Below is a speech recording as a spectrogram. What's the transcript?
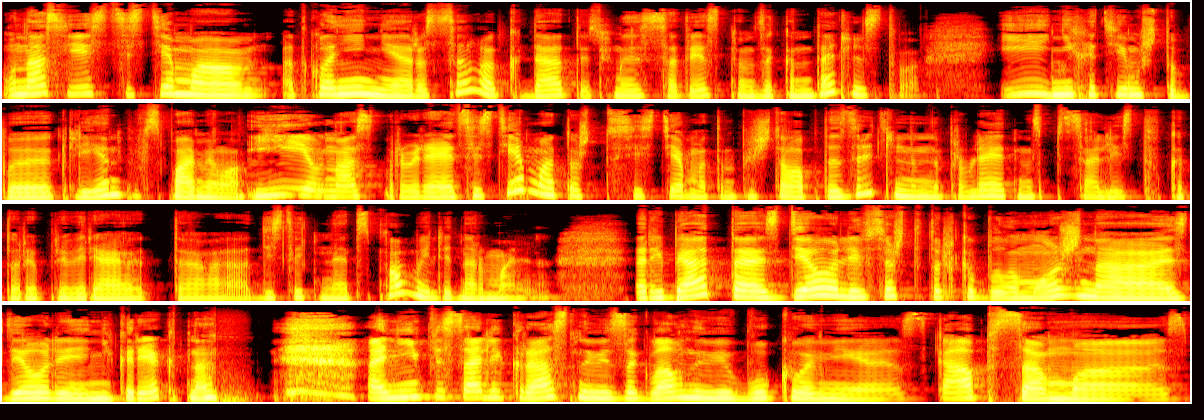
у нас есть система отклонения рассылок, да, то есть мы соответствуем законодательству и не хотим, чтобы клиентов спамило. И у нас проверяет система, то, что система там посчитала подозрительным, направляет на специалистов, которые проверяют, а, действительно это спам или нормально. Ребята сделали все, что только было можно, сделали некорректно. Они писали красными заглавными буквами, с капсом, а, с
